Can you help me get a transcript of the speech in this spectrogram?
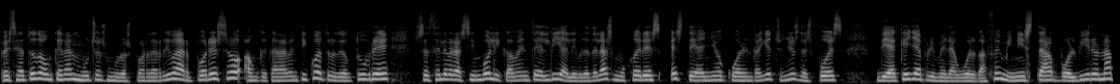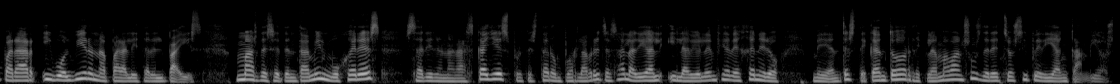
Pese a todo, aún quedan muchos muros por derribar. Por eso, aunque cada 24 de octubre se celebra simbólicamente el Día Libre de las Mujeres, este año, 48 años después de aquella primera huelga feminista, volvieron a parar y volvieron a paralizar el país. Más de 70.000 mujeres salieron a las calles, protestaron por la brecha salarial y la violencia de género. Mediante este canto reclamaban sus derechos y pedían cambios.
